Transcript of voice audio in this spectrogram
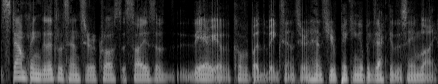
stamping the little sensor across the size of the area covered by the big sensor, and hence you're picking up exactly the same light.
